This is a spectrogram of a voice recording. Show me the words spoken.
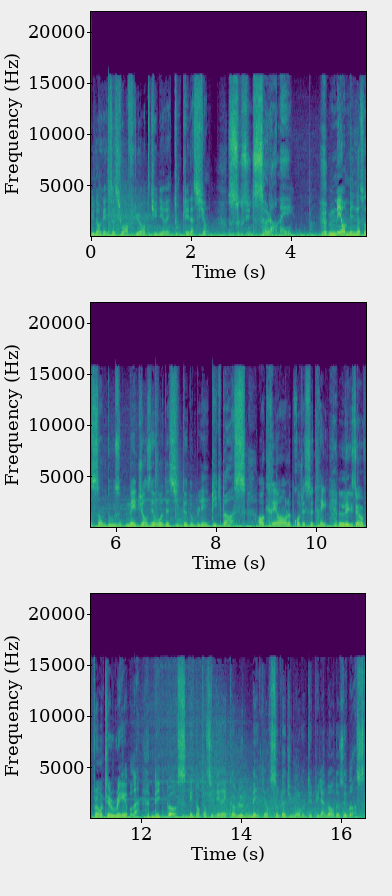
une organisation influente qui unirait toutes les nations sous une seule armée. Mais en 1972, Major Zero décide de doubler Big Boss en créant le projet secret Les Enfants Terribles. Big Boss étant considéré comme le meilleur soldat du monde depuis la mort de The Boss.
